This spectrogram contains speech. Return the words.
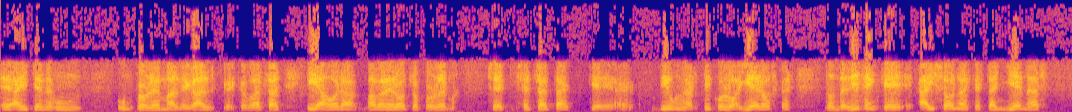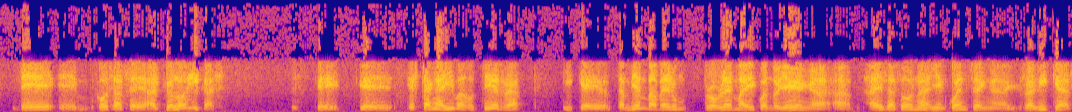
eh, ahí tienes un, un problema legal que, que, va a estar. Y ahora va a haber otro problema. Se, se trata que eh, vi un artículo ayer, Oscar, donde dicen que hay zonas que están llenas de eh, cosas arqueológicas que, que, están ahí bajo tierra y que también va a haber un problema ahí cuando lleguen a, a, esa zona y encuentren reliquias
